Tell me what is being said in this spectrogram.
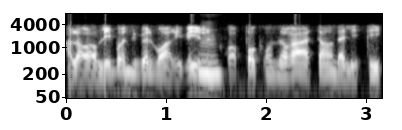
Alors, les bonnes nouvelles vont arriver. Je ne mm. crois pas qu'on aura à attendre à l'été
